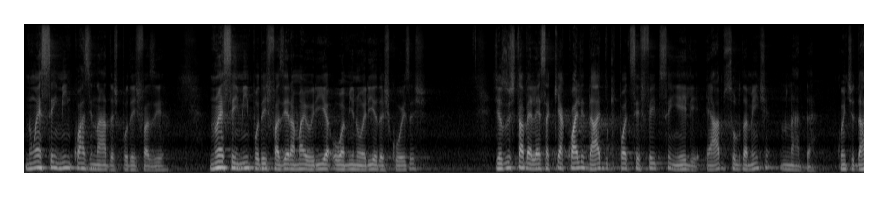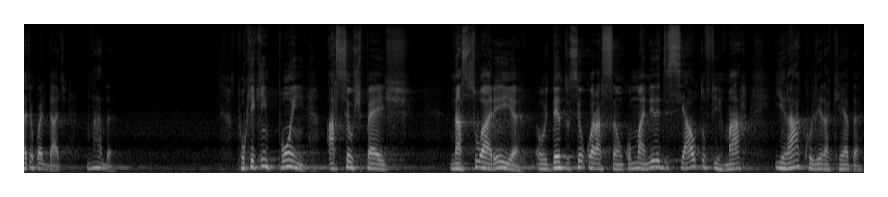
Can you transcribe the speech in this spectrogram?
Não é sem mim quase nada podeis fazer. Não é sem mim podeis fazer a maioria ou a minoria das coisas. Jesus estabelece aqui a qualidade do que pode ser feito sem Ele. É absolutamente nada. Quantidade ou qualidade? Nada. Porque quem põe a seus pés na sua areia ou dentro do seu coração como maneira de se autofirmar, irá colher a queda.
